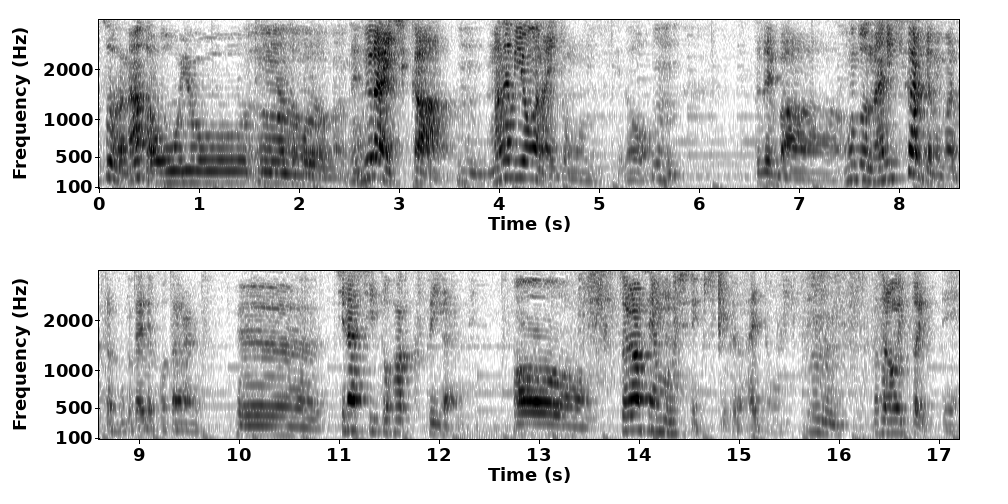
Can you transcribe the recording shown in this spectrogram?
そうだねあとは応用的なところだからね。ぐらいしかうん。学びようがないと思うんですけど、うん。例えば本当何聞かれても今だったら僕大体答えられます。へえチラシとファックス以外はね。ああそれは専門の人に聞いてくださいと思う、まうん。あ、それ置いといて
